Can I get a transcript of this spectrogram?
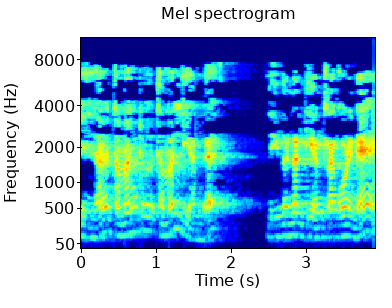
එහෙනම් Tamanට Taman ලියන්න. ලියන්න ලියන්න රංගෝනේ නෑ.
